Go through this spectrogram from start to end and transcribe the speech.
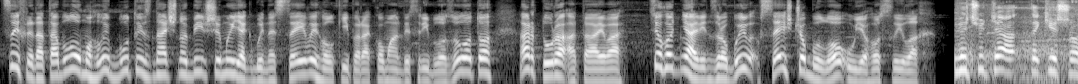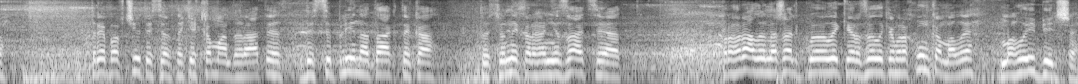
Цифри на табло могли бути значно більшими, якби не сейви голкіпера команди Срібло-Золото Артура Атаєва. Цього дня він зробив все, що було у його силах. Відчуття такі, що треба вчитися в таких командах грати. Дисципліна, тактика. Тобто у них організація. Програли, на жаль, великі, з великим рахунком, але могли і більше.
